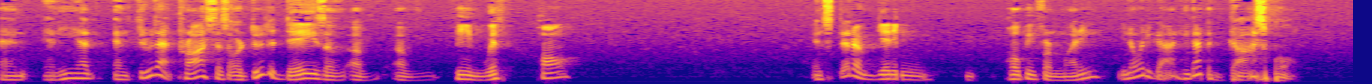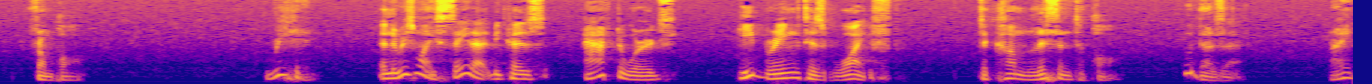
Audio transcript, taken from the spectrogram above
And, and he had, and through that process or through the days of, of, of being with Paul, instead of getting hoping for money, you know what he got? He got the gospel from Paul. Read it. And the reason why I say that because afterwards he brings his wife to come listen to Paul. Who does that? Right?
